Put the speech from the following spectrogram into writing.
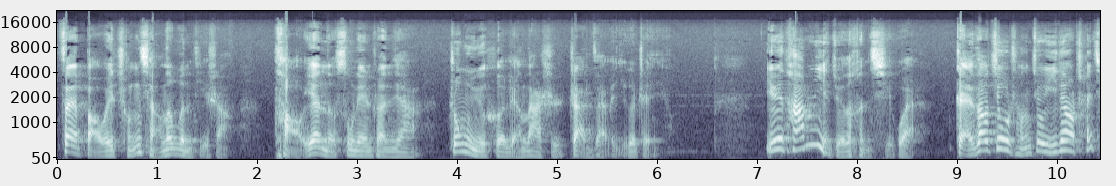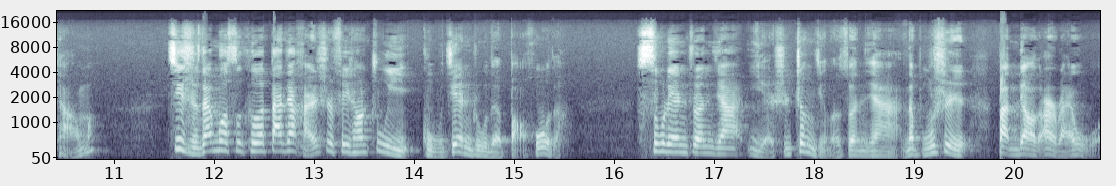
在保卫城墙的问题上，讨厌的苏联专家终于和梁大师站在了一个阵营，因为他们也觉得很奇怪，改造旧城就一定要拆墙吗？即使在莫斯科，大家还是非常注意古建筑的保护的。苏联专家也是正经的专家，那不是半吊子二百五，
